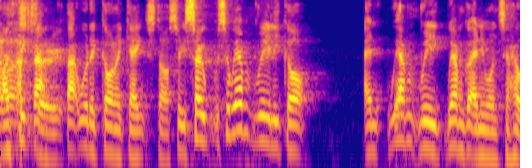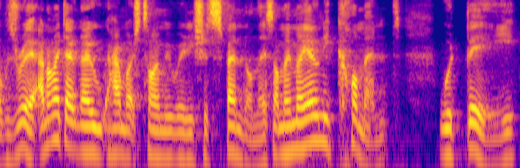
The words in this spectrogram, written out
Yeah, I think that, true. that would have gone against us. So, so, so we haven't really got, and we haven't really, we haven't got anyone to help us read. It. And I don't know how much time we really should spend on this. I mean, my only comment would be,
